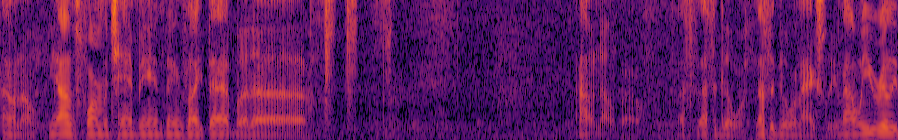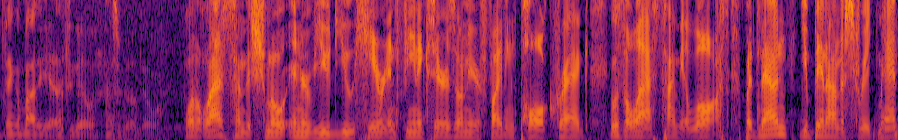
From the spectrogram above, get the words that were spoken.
I don't know. Was former champion, things like that. But uh, I don't know, bro. That's that's a good one. That's a good one, actually. Now, when you really think about it, yeah, that's a good one. That's a real good one. Well, the last time the Schmo interviewed you here in Phoenix, Arizona, you're fighting Paul Craig. It was the last time you lost. But then you've been on a streak, man.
